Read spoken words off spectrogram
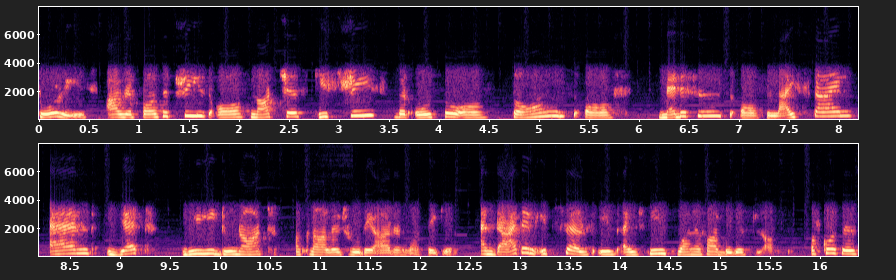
stories, are repositories of not just histories, but also of songs, of medicines, of lifestyle, and yet we do not acknowledge who they are and what they give. And that in itself is, I think, one of our biggest losses. Of course, there's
